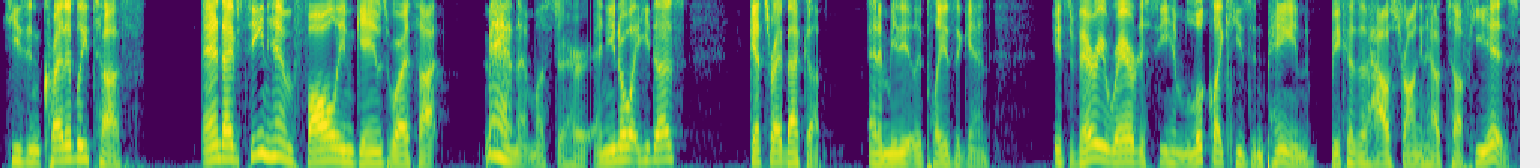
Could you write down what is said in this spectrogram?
he's incredibly tough, and I've seen him fall in games where I thought, man, that must have hurt. And you know what he does? Gets right back up and immediately plays again. It's very rare to see him look like he's in pain because of how strong and how tough he is.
